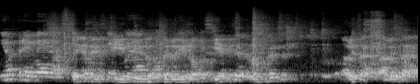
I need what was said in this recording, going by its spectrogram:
Yo primero sí Dígame, que y, y, los- pero, y los clientes, los clientes, ahorita, ahorita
